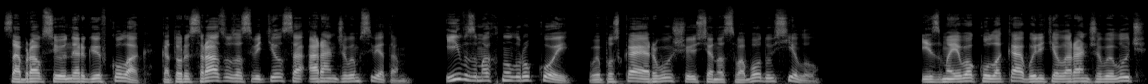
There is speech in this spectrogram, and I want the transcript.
собрал всю энергию в кулак, который сразу засветился оранжевым светом, и взмахнул рукой, выпуская рвущуюся на свободу силу. Из моего кулака вылетел оранжевый луч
